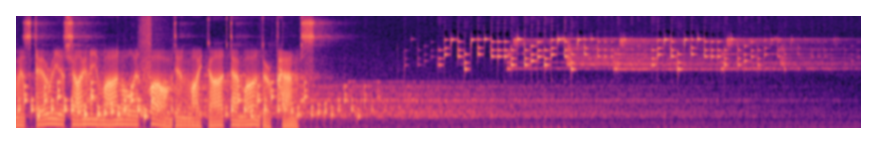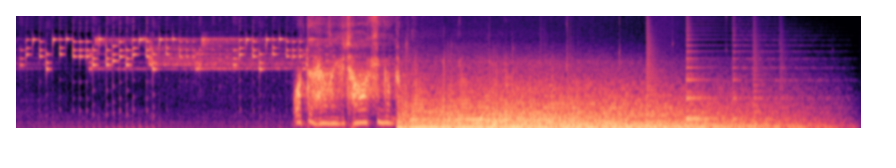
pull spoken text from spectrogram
Mysterious shiny monolith found in my goddamn underpants. What the hell are you talking about?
